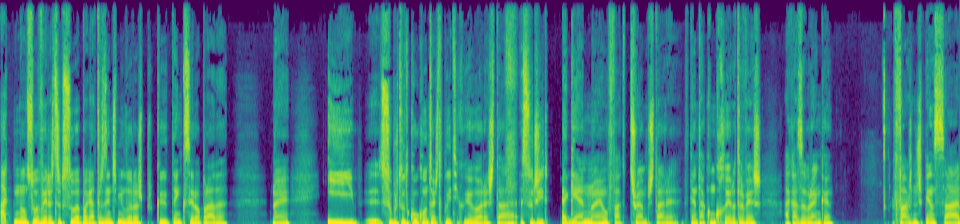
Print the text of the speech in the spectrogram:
Ah, não estou a ver esta pessoa a pagar 300 mil euros porque tem que ser operada, não é? E, eh, sobretudo com o contexto político que agora está a surgir again, não é? O facto de Trump estar a tentar concorrer outra vez à Casa Branca faz-nos pensar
